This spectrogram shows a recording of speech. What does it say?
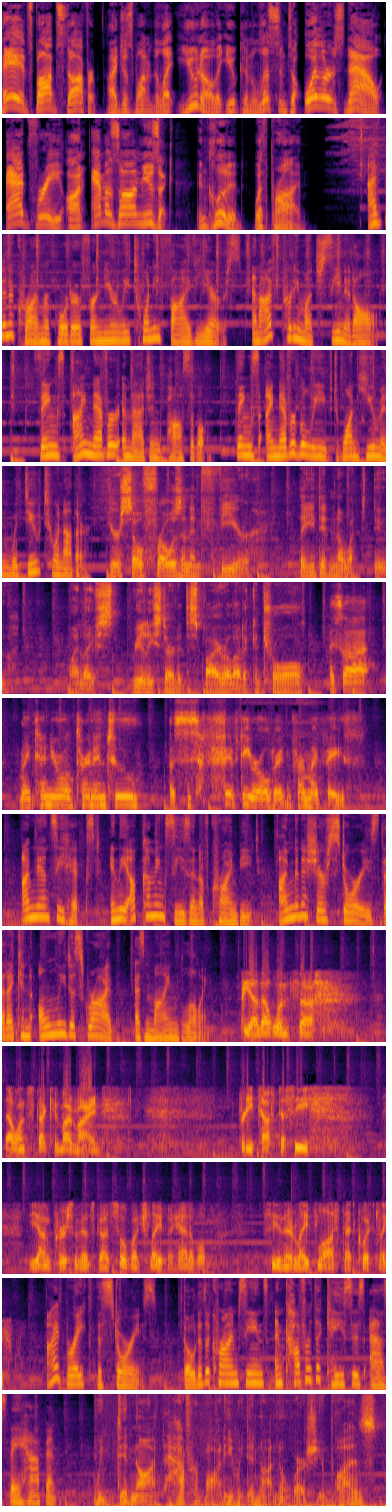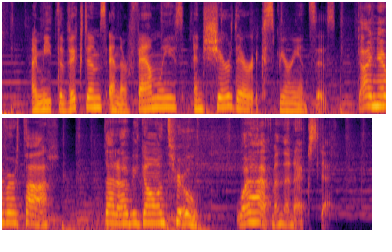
Hey, it's Bob Stauffer. I just wanted to let you know that you can listen to Oilers Now ad free on Amazon Music, included with Prime. I've been a crime reporter for nearly 25 years, and I've pretty much seen it all. Things I never imagined possible, things I never believed one human would do to another. You're so frozen in fear that you didn't know what to do. My life really started to spiral out of control. I saw my 10 year old turn into a 50 year old right in front of my face. I'm Nancy Hixt. In the upcoming season of Crime Beat, I'm going to share stories that I can only describe as mind blowing. Yeah, that one's uh, that one stuck in my mind. Pretty tough to see a young person that's got so much life ahead of them, seeing their life lost that quickly. I break the stories, go to the crime scenes, and cover the cases as they happen. We did not have her body. We did not know where she was. I meet the victims and their families and share their experiences. I never thought that I'd be going through what happened the next day.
